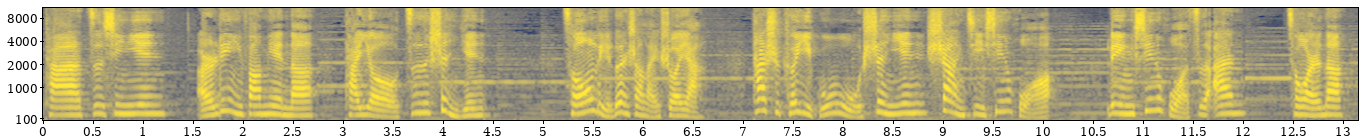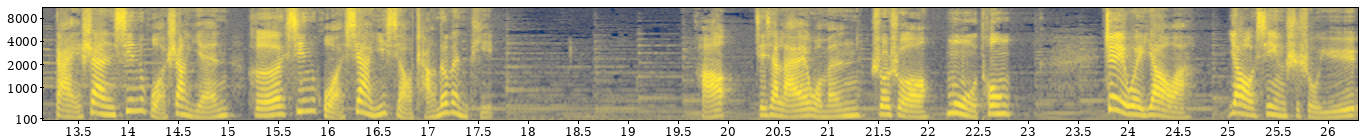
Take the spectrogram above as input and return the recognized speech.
它滋心阴；而另一方面呢，它又滋肾阴。从理论上来说呀，它是可以鼓舞肾阴上济心火，令心火自安，从而呢改善心火上炎和心火下移小肠的问题。好，接下来我们说说木通，这味药啊，药性是属于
